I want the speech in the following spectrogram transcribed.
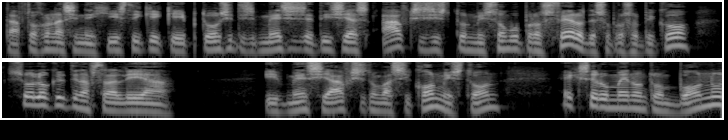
Ταυτόχρονα συνεχίστηκε και η πτώση της μέσης ετήσιας αύξησης των μισθών που προσφέρονται στο προσωπικό σε ολόκληρη την Αυστραλία. Η μέση αύξηση των βασικών μισθών εξαιρουμένων των πόνου,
